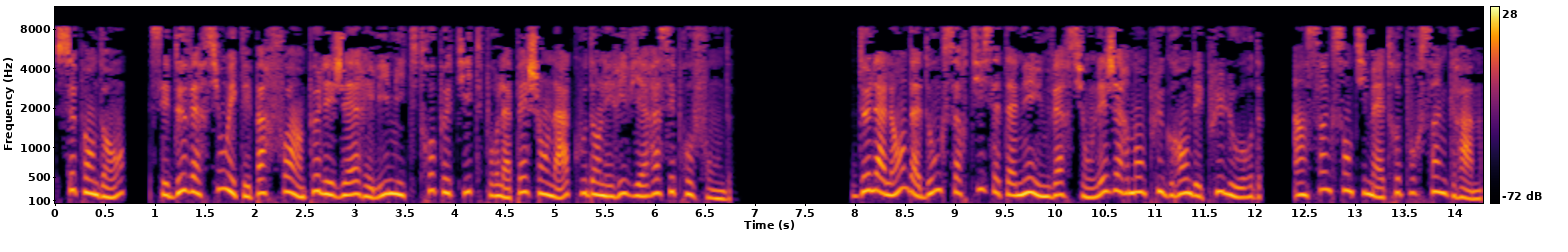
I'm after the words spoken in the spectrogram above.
Cependant, ces deux versions étaient parfois un peu légères et limite trop petites pour la pêche en lac ou dans les rivières assez profondes. De la Lande a donc sorti cette année une version légèrement plus grande et plus lourde, un 5 cm pour 5 grammes.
